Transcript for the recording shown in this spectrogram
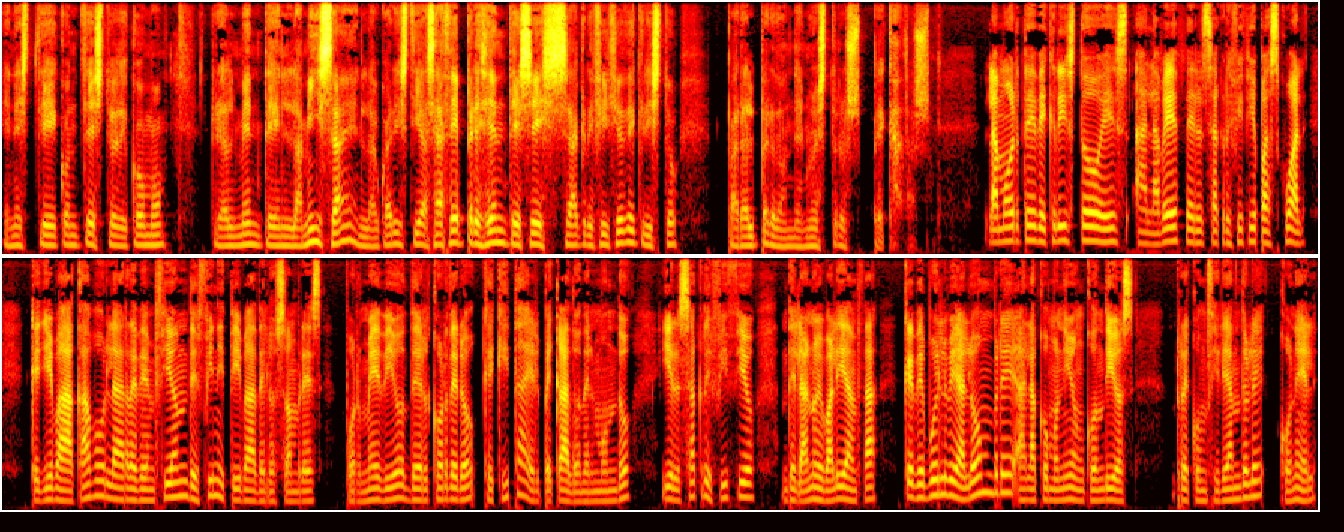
en este contexto de cómo realmente en la misa, en la Eucaristía, se hace presente ese sacrificio de Cristo para el perdón de nuestros pecados. La muerte de Cristo es a la vez el sacrificio pascual que lleva a cabo la redención definitiva de los hombres por medio del Cordero que quita el pecado del mundo y el sacrificio de la nueva alianza que devuelve al hombre a la comunión con Dios, reconciliándole con Él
